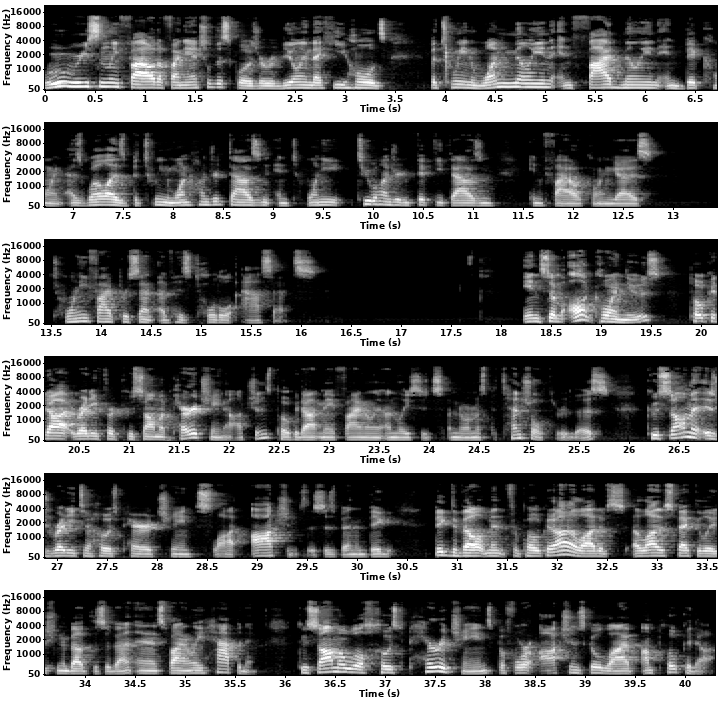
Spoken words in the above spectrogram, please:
Wu recently filed a financial disclosure revealing that he holds between 1 million and 5 million in Bitcoin, as well as between 100,000 and 20, 250,000 in Filecoin, guys. 25% of his total assets. In some altcoin news, Polkadot ready for Kusama parachain auctions. Polkadot may finally unleash its enormous potential through this. Kusama is ready to host parachain slot auctions. This has been a big big development for Polkadot. A lot of a lot of speculation about this event and it's finally happening. Kusama will host parachains before auctions go live on Polkadot.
